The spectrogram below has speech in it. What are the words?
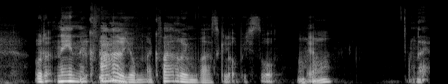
oder nee, ein Aquarium. Ein Aquarium war es, glaube ich, so. Ja. Aha. Naja.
